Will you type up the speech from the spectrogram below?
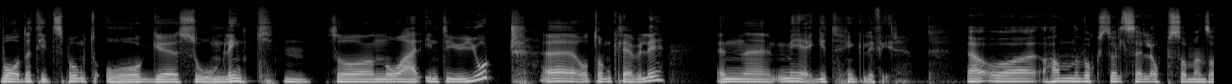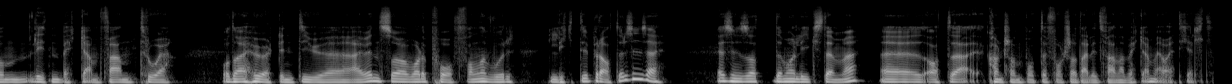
både tidspunkt og eh, Zoom-link. Mm. Så nå er intervjuet gjort, eh, og Tom Cleverly en eh, meget hyggelig fyr. Ja, og han vokste vel selv opp som en sånn liten Beckham-fan, tror jeg. Og da jeg hørte intervjuet, Eivind, så var det påfallende hvor likt de prater, syns jeg. Jeg syns at de har lik stemme. eh, og at det er, kanskje han på en måte fortsatt er litt fan av Beckham, jeg veit ikke helt.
